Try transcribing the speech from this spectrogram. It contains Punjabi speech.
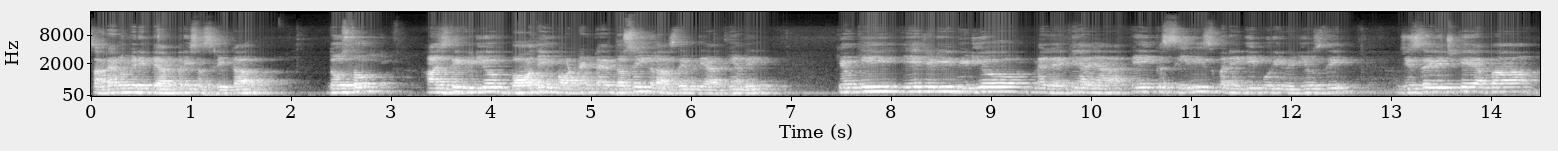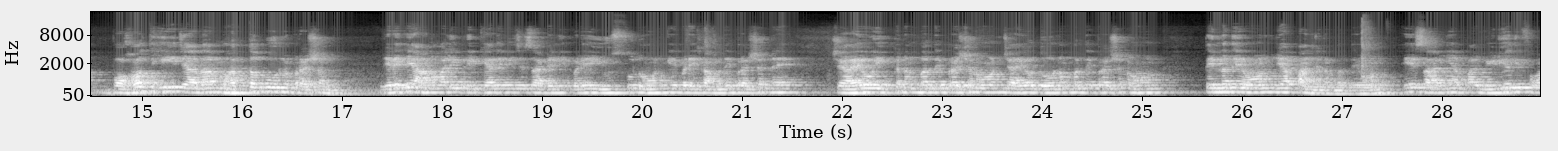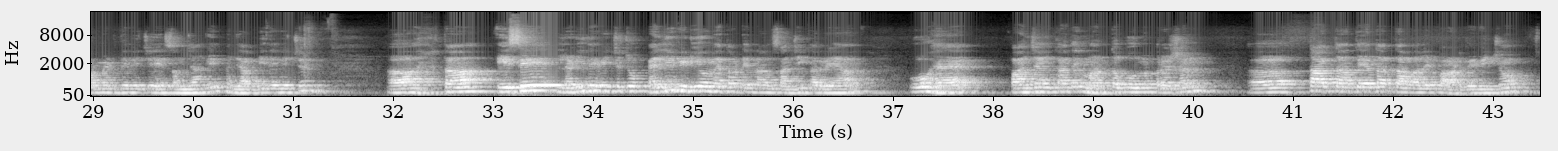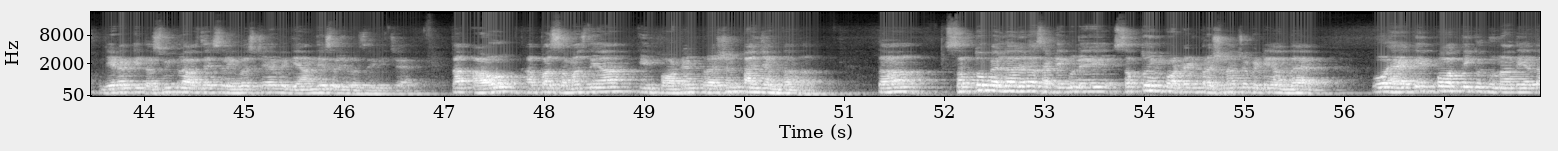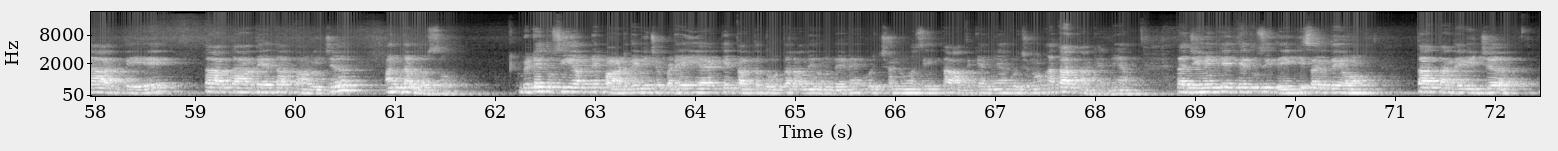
ਸਾਰਿਆਂ ਨੂੰ ਮੇਰੀ ਪਿਆਰ ਭਰੀ ਸਤਿ ਸ੍ਰੀ ਅਕਾਲ। ਦੋਸਤੋ, ਅੱਜ ਦੀ ਵੀਡੀਓ ਬਹੁਤ ਹੀ ਇੰਪੋਰਟੈਂਟ ਹੈ 10ਵੀਂ ਕਲਾਸ ਦੇ ਵਿਦਿਆਰਥੀਆਂ ਲਈ, ਕਿਉਂਕਿ ਇਹ ਜਿਹੜੀ ਵੀਡੀਓ ਮੈਂ ਲੈ ਕੇ ਆਇਆ, ਇਹ ਇੱਕ ਸੀਰੀਜ਼ ਬਣੇਗੀ ਪੂਰੀ ਵੀਡੀਓਜ਼ ਦੀ, ਜਿਸ ਦੇ ਵਿੱਚ ਕਿ ਆਪਾਂ ਬਹੁਤ ਹੀ ਜ਼ਿਆਦਾ ਮਹੱਤਵਪੂਰਨ ਪ੍ਰਸ਼ਨ, ਜਿਹੜੇ ਕਿ ਆਉਣ ਵਾਲੀ ਪ੍ਰੀਖਿਆ ਦੇ ਵਿੱਚ ਸਾਡੇ ਲਈ ਬੜੇ ਯੂਸਫੁਲ ਹੋਣਗੇ, ਬੜੇ ਕੰਮ ਦੇ ਪ੍ਰਸ਼ਨ ਨੇ, ਚਾਹੇ ਉਹ 1 ਨੰਬਰ ਦੇ ਪ੍ਰਸ਼ਨ ਹੋਣ, ਚਾਹੇ ਉਹ 2 ਨੰਬਰ ਦੇ ਪ੍ਰਸ਼ਨ ਹੋਣ ਤਿੰਨ ਦੇ ਹੋਣ ਜਾਂ ਪੰਜ ਨੰਬਰ ਦੇ ਹੋਣ। ਇਹ ਸਾਰੀਆਂ ਆਪਾਂ ਵੀਡੀਓ ਦੀ ਫਾਰਮੈਟ ਦੇ ਵਿੱਚ ਇਹ ਸਮਝਾਂਗੇ, ਪੰਜਾਬੀ ਦੇ ਵਿੱਚ। ਤਾਂ ਇਸੇ ਲੜੀ ਦੇ ਵਿੱਚ ਜੋ ਪਹਿਲੀ ਵੀਡੀਓ ਮੈਂ ਤੁਹਾਡੇ ਨਾਲ ਸਾਂਝੀ ਕਰ ਰਿਹਾ, ਉਹ ਹੈ ਪੰਜ ਅੰਕਾਂ ਦੇ ਮਹੱਤਵਪੂਰਨ ਪ੍ਰਸ਼ਨ ਧਾਤਾਂ ਤੇ ਅਧਾਤਾਂ ਵਾਲੇ ਪਾਠ ਦੇ ਵਿੱਚੋਂ, ਜਿਹੜਾ ਕਿ 10ਵੀਂ ਕਲਾਸ ਦੇ ਸਿਲੇਬਸ 'ਚ ਹੈ, ਵਿਗਿਆਨ ਦੇ ਸਿਲੇਬਸ ਦੇ ਵਿੱਚ ਹੈ। ਤਾਂ ਆਓ ਆਪਾਂ ਸਮਝਦੇ ਹਾਂ ਇੰਪੋਰਟੈਂਟ ਪ੍ਰਸ਼ਨ ਪੰਜ ਅੰਕਾਂ ਦਾ। ਤਾਂ ਸਭ ਤੋਂ ਪਹਿਲਾਂ ਜਿਹੜਾ ਸਾਡੇ ਕੋਲੇ ਸਭ ਤੋਂ ਇੰਪੋਰਟੈਂਟ ਪ੍ਰਸ਼ਨਾਂ ਚੋਂ ਬਿਟੇ ਆਉਂਦਾ ਹੈ, ਉਹ ਹੈ ਕਿ ਭੌਤਿਕ ਗੁਣਾਂ ਦੇ ਆਧਾਰ ਤੇ ਧਾਤਾਂ ਤੇ ਧਾਤਾਂ ਵਿੱਚ ਅੰਤਰ ਦੱਸੋ। ਬੇਟੇ, ਤੁਸੀਂ ਆਪਣੇ ਪਾਠ ਦੇ ਵਿੱਚ ਪੜ੍ਹੇ ਹੀ ਹੈ ਕਿ ਤੱਤ ਦੋ ਤਰ੍ਹਾਂ ਦੇ ਹੁੰਦੇ ਨੇ ਕੁਝ ਨੂੰ ਅਸੀਂ ਧਾਤ ਕਹਿੰਦੇ ਆ ਕੁਝ ਨੂੰ ਅਧਾਤਾਂ ਕਹਿੰਦੇ ਆ ਤਾਂ ਜਿਵੇਂ ਕਿ ਇੱਥੇ ਤੁਸੀਂ ਦੇਖ ਹੀ ਸਕਦੇ ਹੋ, ਧਾਤਾਂ ਦੇ ਵਿੱਚ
